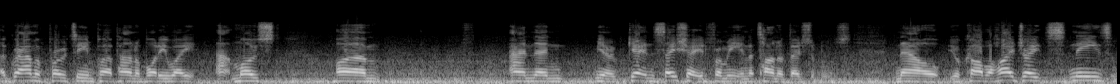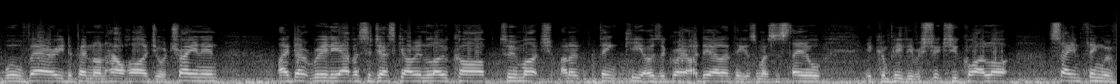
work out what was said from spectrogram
a gram of protein per pound of body weight at most, um, and then you know getting satiated from eating a ton of vegetables. Now your carbohydrates needs will vary depending on how hard you're training. I don't really ever suggest going low carb too much. I don't think keto is a great idea. I don't think it's the most sustainable. It completely restricts you quite a lot. Same thing with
